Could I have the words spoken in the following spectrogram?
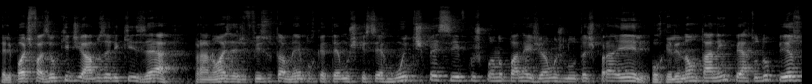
Ele pode fazer o que diabos ele quiser. Para nós é difícil também porque temos que ser muito específicos quando planejamos lutas para ele, porque ele não está nem perto do peso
